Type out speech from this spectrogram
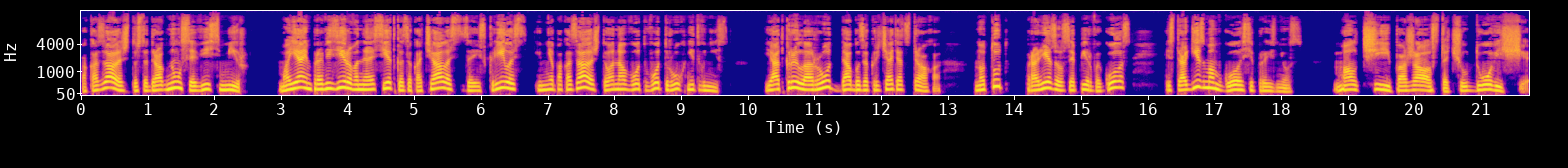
Показалось, что содрогнулся весь мир. Моя импровизированная сетка закачалась, заискрилась, и мне показалось, что она вот-вот рухнет вниз. Я открыла рот, дабы закричать от страха, но тут прорезался первый голос и с трагизмом в голосе произнес. «Молчи, пожалуйста, чудовище!»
